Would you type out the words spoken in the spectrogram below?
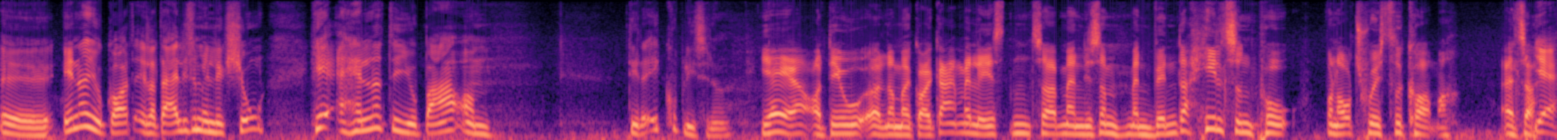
øh, ender jo godt, eller der er ligesom en lektion. Her handler det jo bare om det, der ikke kunne blive til noget. Ja, ja, og det er jo, når man går i gang med at læse den, så er man ligesom, man venter hele tiden på, hvornår twistet kommer. Altså, Ja.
